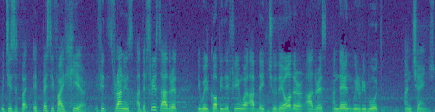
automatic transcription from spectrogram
which is uh, specified here. If it's running at the first address, it will copy the firmware update to the other address, and then we reboot and change.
